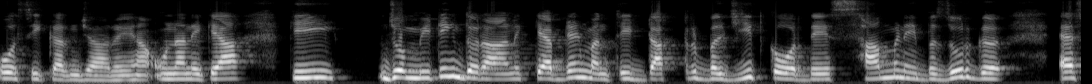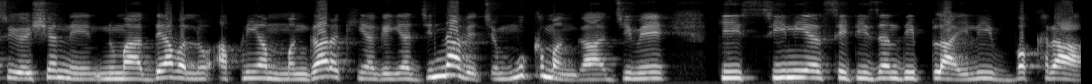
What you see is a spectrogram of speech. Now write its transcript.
ਉਹ ਅਸੀਂ ਕਰਨ ਜਾ ਰਹੇ ਹਾਂ। ਉਹਨਾਂ ਨੇ ਕਿਹਾ ਕਿ ਜੋ ਮੀਟਿੰਗ ਦੌਰਾਨ ਕੈਬਨਿਟ ਮੰਤਰੀ ਡਾਕਟਰ ਬਲਜੀਤ ਕੌਰ ਦੇ ਸਾਹਮਣੇ ਬਜ਼ੁਰਗ ਐਸੋਸੀਏਸ਼ਨ ਨੇ ਨੁਮਾਇੰਦਿਆਂ ਵੱਲੋਂ ਆਪਣੀਆਂ ਮੰਗਾਂ ਰੱਖੀਆਂ ਗਈਆਂ, ਜਿਨ੍ਹਾਂ ਵਿੱਚ ਮੁੱਖ ਮੰਗਾਂ ਜਿਵੇਂ ਕਿ ਸੀਨੀਅਰ ਸਿਟੀਜ਼ਨ ਦੀ ਭਲਾਈ ਲਈ ਵੱਖਰਾ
